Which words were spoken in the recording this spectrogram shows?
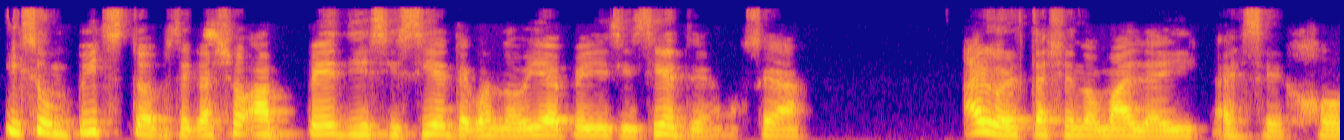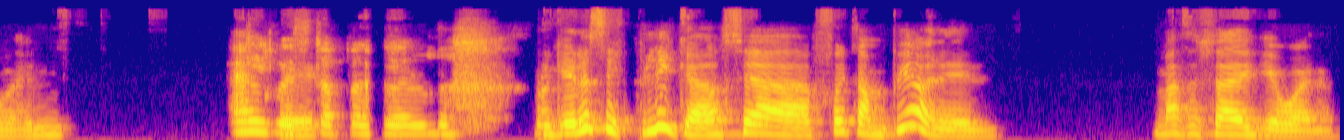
Hizo un pit stop, se cayó a P17 cuando había P17, o sea, algo le está yendo mal ahí a ese joven. Algo está pasando. Porque no se explica, o sea, fue campeón él. Más allá de que, bueno,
